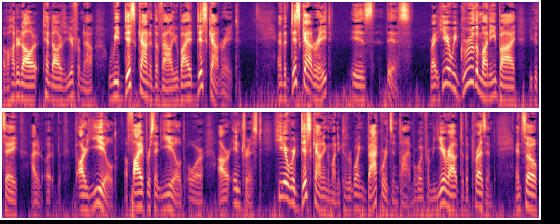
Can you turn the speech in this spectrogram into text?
of $100, $10 a year from now, we discounted the value by a discount rate. And the discount rate is this. Right here, we grew the money by, you could say, I don't know, uh, our yield, a 5% yield, or our interest. Here, we're discounting the money because we're going backwards in time. We're going from year out to the present. And so,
